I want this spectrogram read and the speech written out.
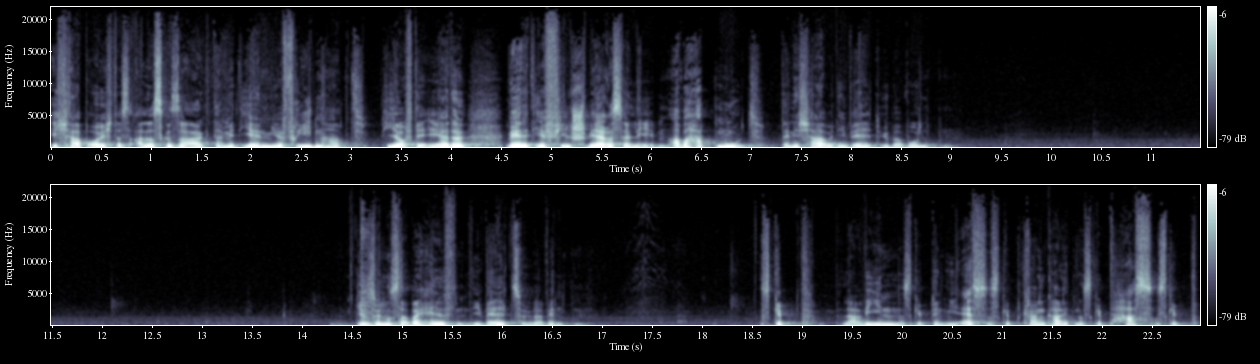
Ich habe euch das alles gesagt, damit ihr in mir Frieden habt. Hier auf der Erde werdet ihr viel Schweres erleben, aber habt Mut, denn ich habe die Welt überwunden. Jesus will uns dabei helfen, die Welt zu überwinden. Es gibt Lawinen, es gibt den IS, es gibt Krankheiten, es gibt Hass, es gibt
